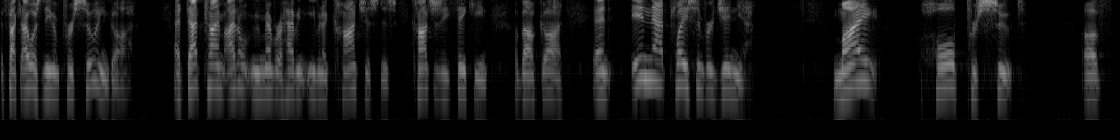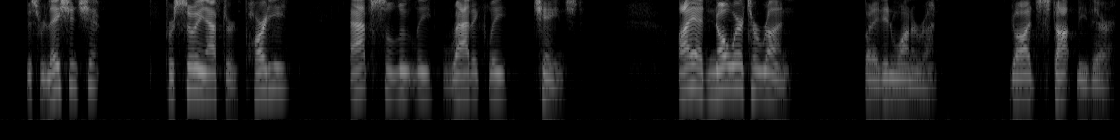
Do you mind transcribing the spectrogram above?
in fact, I wasn't even pursuing God. At that time, I don't remember having even a consciousness, consciously thinking about God. And in that place in Virginia, my whole pursuit of this relationship, pursuing after partying, absolutely radically changed. I had nowhere to run, but I didn't want to run. God stopped me there.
